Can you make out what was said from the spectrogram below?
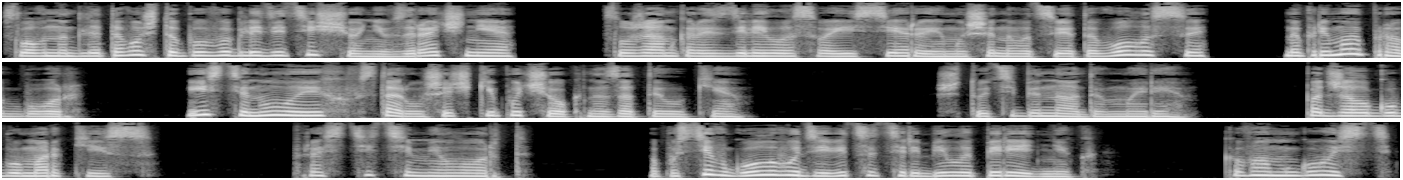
Словно для того, чтобы выглядеть еще невзрачнее, служанка разделила свои серые мышиного цвета волосы на прямой пробор и стянула их в старушечки пучок на затылке. «Что тебе надо, Мэри?» поджал губы маркиз. Простите, милорд. Опустив голову, девица теребила передник. К вам гость,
